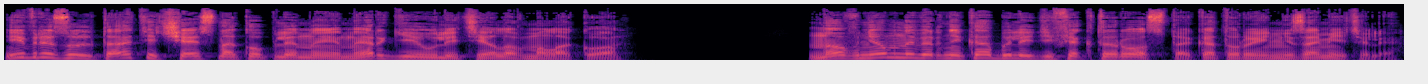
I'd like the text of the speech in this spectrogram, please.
и в результате часть накопленной энергии улетела в молоко. Но в нем наверняка были дефекты роста, которые не заметили.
